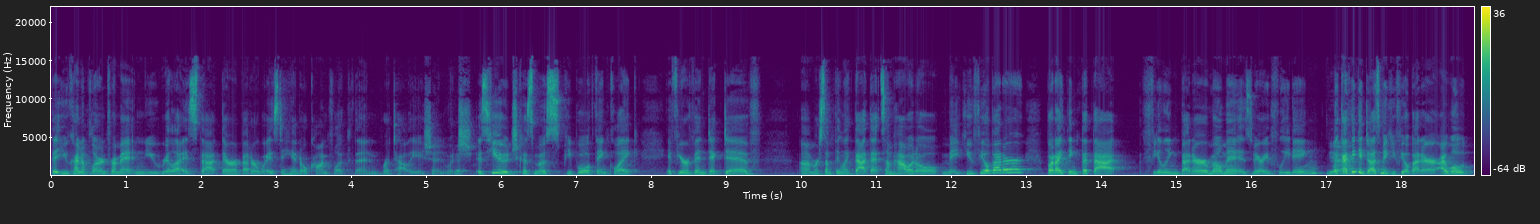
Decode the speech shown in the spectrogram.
that you kind of learn from it and you realize that there are better ways to handle conflict than retaliation, which is huge because most people think like if you're vindictive um, or something like that, that somehow it'll make you feel better. But I think that that feeling better moment is very fleeting. Like I think it does make you feel better. I will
